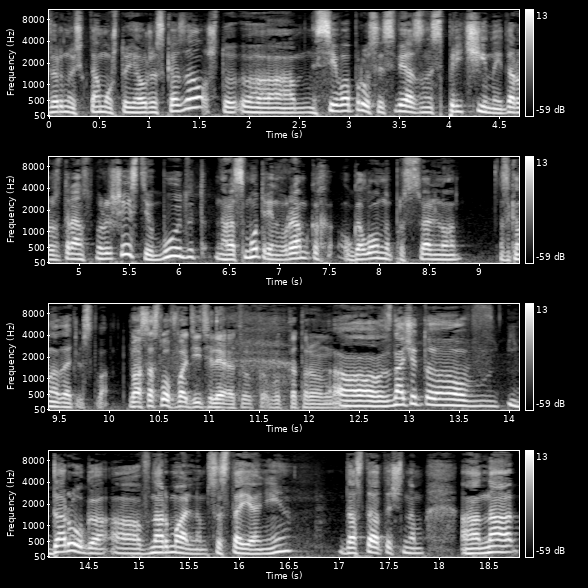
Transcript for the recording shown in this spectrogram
вернусь к тому, что я уже сказал, что э, все вопросы, связанные с причиной дорожно-транспортного происшествия, будут рассмотрены в рамках уголовно-процессуального законодательства. Ну а со слов водителя, это, вот, который он... А, значит, э, дорога в нормальном состоянии, достаточном. На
